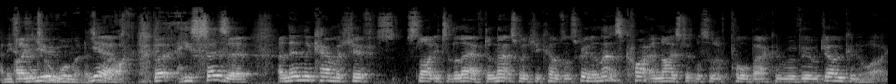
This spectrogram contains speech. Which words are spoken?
And he says Are to a woman as yeah, well. but he says it, and then the camera shifts slightly to the left, and that's when she comes on screen, and that's quite a nice little sort of pullback and reveal joke in a way.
